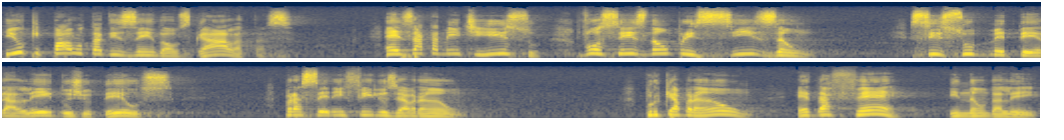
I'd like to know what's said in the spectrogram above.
E o que Paulo está dizendo aos Gálatas é exatamente isso. Vocês não precisam se submeter à lei dos judeus para serem filhos de Abraão. Porque Abraão é da fé e não da lei.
